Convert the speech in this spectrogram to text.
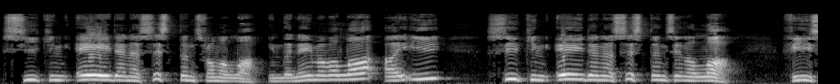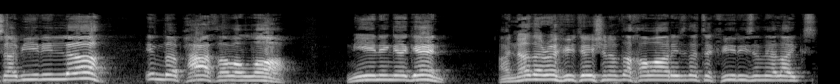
seeking aid and assistance from Allah. In the name of Allah, i.e., seeking aid and assistance in Allah. Fi sabilillah, in the path of Allah. Meaning again, another refutation of the Khawarij, the Takfiris and their likes.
